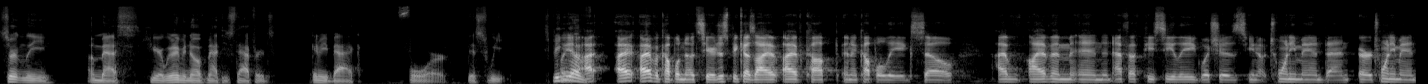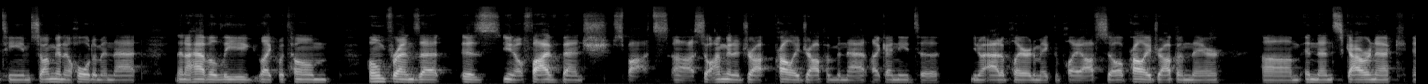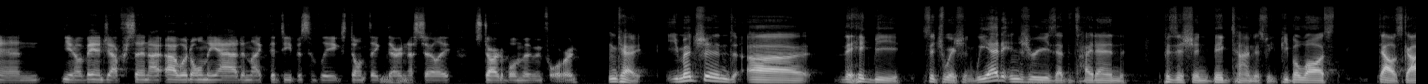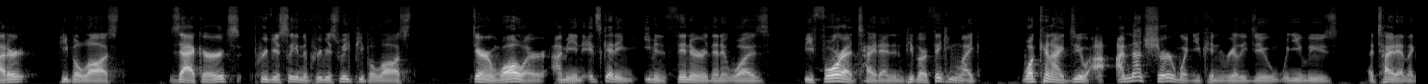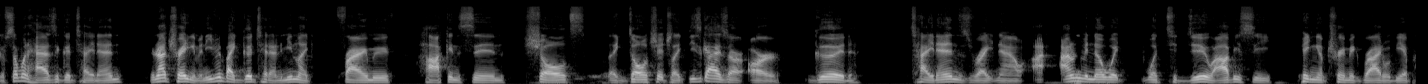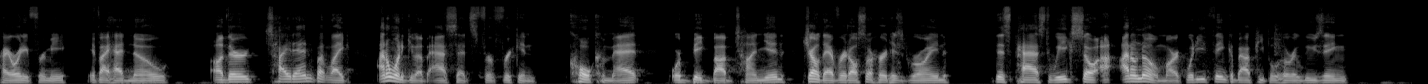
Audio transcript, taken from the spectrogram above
certainly a mess here. We don't even know if Matthew Stafford's going to be back for this week. Speaking of, I, I have a couple notes here just because I I have Kupp in a couple leagues. So I've I have him in an FFPC league, which is you know 20 man ben or 20 man team. So I'm going to hold him in that. Then I have a league like with home home friends that is you know five bench spots. Uh, so I'm going to drop probably drop him in that. Like I need to you know add a player to make the playoffs. So I'll probably drop him there. Um, and then Skowronek and you know Van Jefferson, I, I, would only add in like the deepest of leagues. Don't think they're mm-hmm. necessarily startable moving forward. Okay, you mentioned uh, the Higbee situation. We had injuries at the tight end position big time this week. People lost Dallas Goedert. People lost Zach Ertz. Previously in the previous week, people lost Darren Waller. I mean, it's getting even thinner than it was before at tight end, and people are thinking like, "What can I do?" I- I'm not sure what you can really do when you lose a tight end. Like if someone has a good tight end, you're not trading him. And even by good tight end, I mean like Freiermuth, Hockenson, Schultz, like Dulcich. Like these guys are are good tight ends right now. I, I don't even know what what to do. Obviously, picking up Trey McBride would be a priority for me if I had no other tight end. But like, I don't want to give up assets for freaking Cole Kmet or Big Bob Tonyan. Gerald Everett also hurt his groin this past week. So I, I don't know, Mark. What do you think about people who are losing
